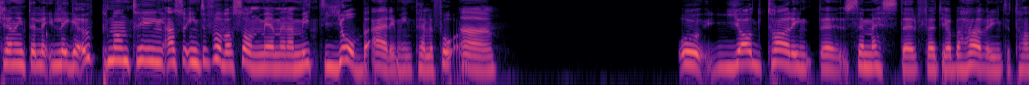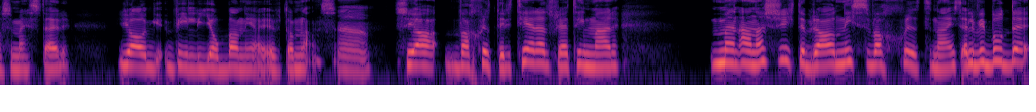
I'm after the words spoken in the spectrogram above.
kan inte lä- lägga upp någonting, alltså inte för att vara sån men jag menar mitt jobb är i min telefon. Ja. Och jag tar inte semester för att jag behöver inte ta semester. Jag vill jobba när jag är utomlands. Ja. Så jag var skitirriterad flera timmar. Men annars gick det bra. Nice var skitnice. Eller vi bodde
